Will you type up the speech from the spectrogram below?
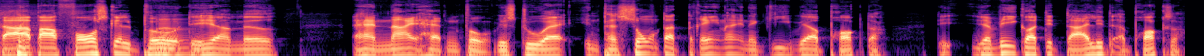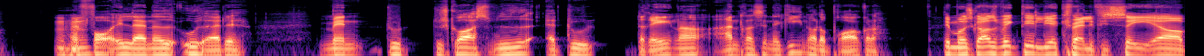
der er bare forskel på Ja. det her med at have nej-hatten på. Hvis du er en person, der dræner energi ved at brokke dig. Det, jeg ved godt, det er dejligt at brokke sig. Mm-hmm. Man får et eller andet ud af det. Men du, du skal også vide, at du dræner andres energi, når du brokker dig. Det er måske også vigtigt lige at kvalificere,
